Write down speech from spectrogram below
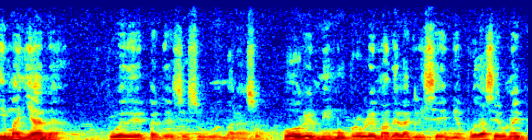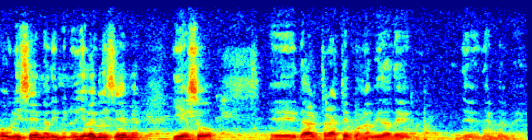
y mañana puede perderse su embarazo por el mismo problema de la glicemia. Puede hacer una hipoglicemia, disminuye la glicemia y eso eh, da el traste con la vida del bebé.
